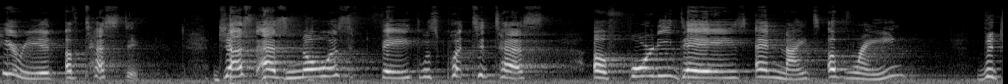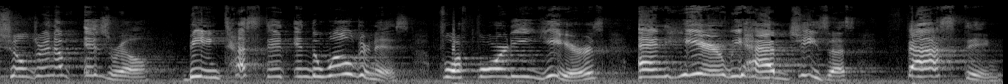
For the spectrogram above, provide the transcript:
period of testing. Just as Noah's faith was put to test of 40 days and nights of rain, the children of Israel being tested in the wilderness for 40 years, and here we have Jesus fasting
